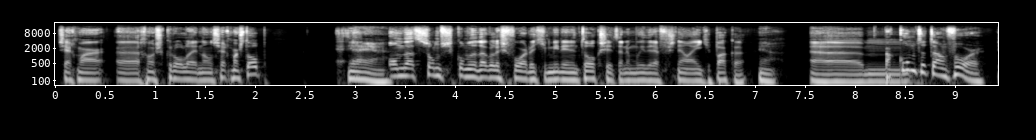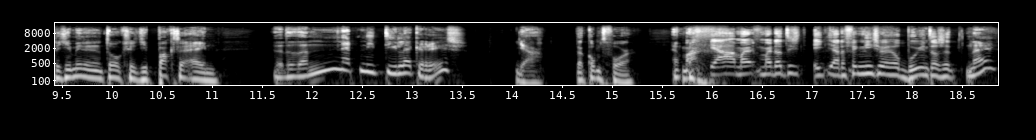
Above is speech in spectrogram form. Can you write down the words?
zeg maar, eh, gewoon scrollen en dan zeg maar stop. Ja, ja. Omdat soms komt het ook wel eens voor dat je midden in een talk zit en dan moet je er even snel eentje pakken. ja. Ehm, Maar komt het dan voor dat je midden in een talk zit, je pakt er één, en dat het dan net niet die lekker is? Ja, dat komt voor. En- Maar ja, maar, maar dat, is, ik, ja, dat vind ik niet zo heel boeiend als het Nee?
